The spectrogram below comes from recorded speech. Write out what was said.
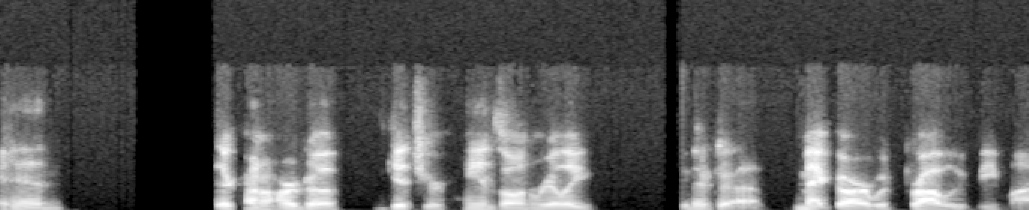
and they're kind of hard to get your hands on. Really, you know, uh, Mec-Gar would probably be my uh,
